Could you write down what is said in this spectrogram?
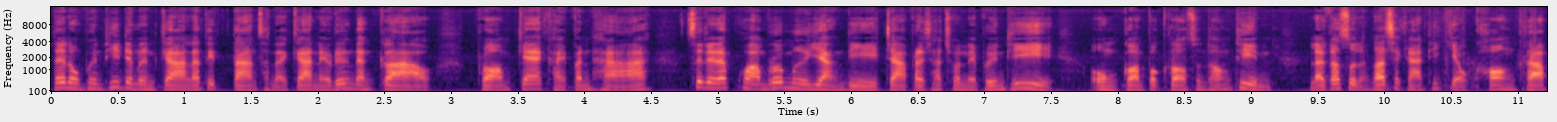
ได้ลงพื้นที่ดำเนินการและติดตามสถานการณ์ในเรื่องดังกล่าว พร้อมแก้ไขปัญหา ซึ่งได้รับความร่วมมืออย่างดีจากประชาชนในพื้นที่ องค์กรปกครองส่วนท้องถิ่น และก็ส่วนราชการที่เกี่ยวข้องครับ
